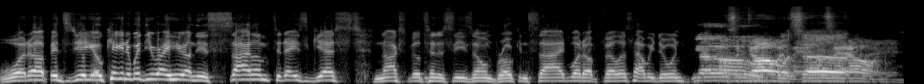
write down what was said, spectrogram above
What up? It's Diego kicking it with you right here on the Asylum. Today's guest, Knoxville, Tennessee's own Broken Side. What up, fellas? How we doing? Yo, How's it going, what's man? up? How's it going?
